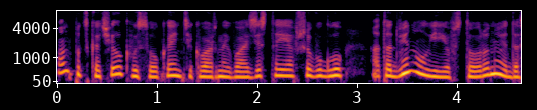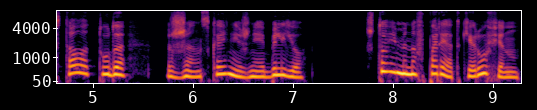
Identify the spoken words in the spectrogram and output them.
Он подскочил к высокой антикварной вазе, стоявшей в углу, отодвинул ее в сторону и достал оттуда женское нижнее белье. «Что именно в порядке, Руфин?»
